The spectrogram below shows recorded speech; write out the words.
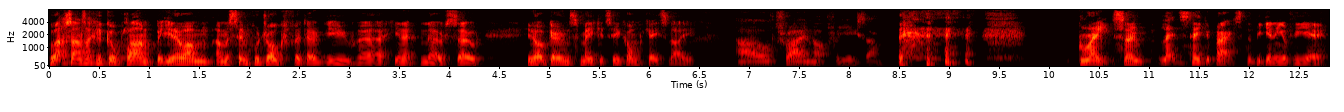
Well, that sounds like a good plan, but you know, I'm I'm a simple geographer, don't you? Uh, you know, no. So you're not going to make it too complicated, are you? I'll try not for you, Sam. Great. So let's take it back to the beginning of the year.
